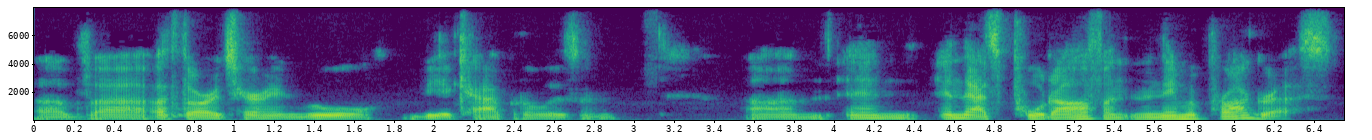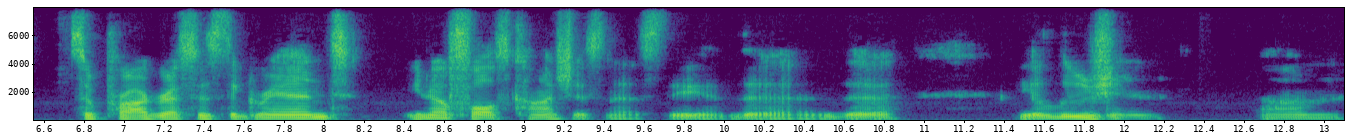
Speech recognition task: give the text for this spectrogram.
of uh, authoritarian rule via capitalism um, and and that's pulled off in the name of progress so progress is the grand you know false consciousness the the the, the illusion um,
